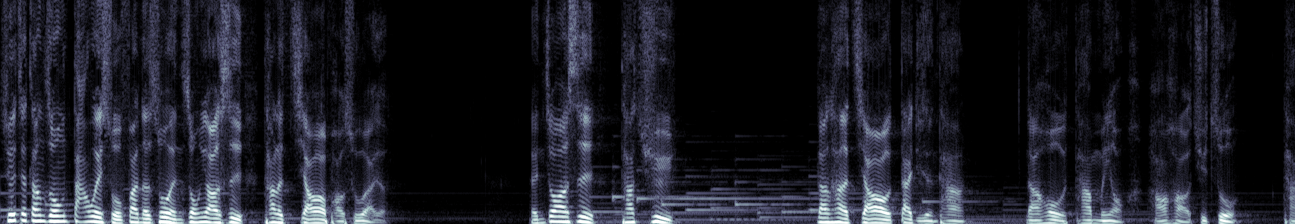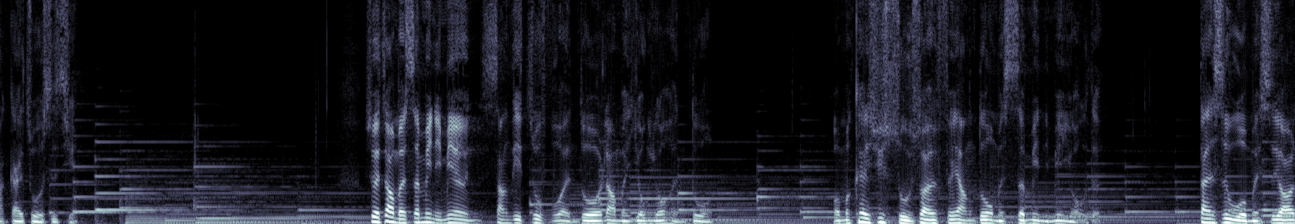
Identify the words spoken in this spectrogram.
所以在当中，大卫所犯的错很重要是他的骄傲跑出来了，很重要是他去。让他的骄傲带领着他，然后他没有好好去做他该做的事情。所以在我们生命里面，上帝祝福很多，让我们拥有很多。我们可以去数算非常多我们生命里面有的，但是我们是要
